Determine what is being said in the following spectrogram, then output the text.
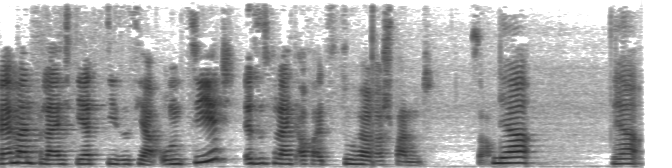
wenn man vielleicht jetzt dieses Jahr umzieht, ist es vielleicht auch als Zuhörer spannend. So. Ja, ja,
